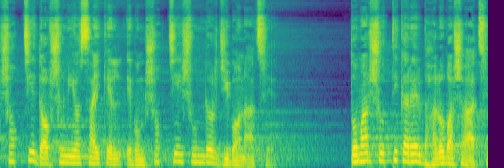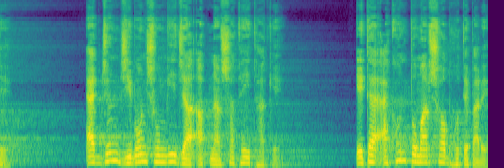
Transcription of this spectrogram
সবচেয়ে দর্শনীয় সাইকেল এবং সবচেয়ে সুন্দর জীবন আছে। তোমার সত্যিকারের ভালোবাসা আছে। একজন জীবনসঙ্গী যা আপনার সাথেই থাকে। এটা এখন তোমার সব হতে পারে।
